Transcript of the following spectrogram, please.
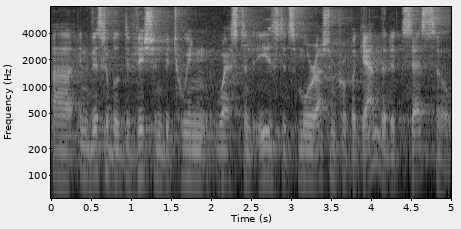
uh, invisible division between West and East, it's more Russian propaganda that says so.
